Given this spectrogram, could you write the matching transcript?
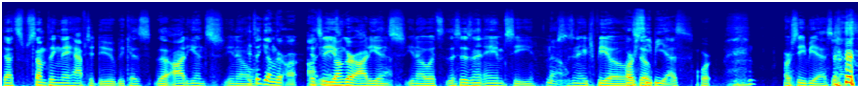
that's something they have to do because the audience, you know, It's a younger ar- it's a audience. younger audience. You know, it's this isn't AMC, no this isn't HBO or so- CBS. or or CBS. Yes,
